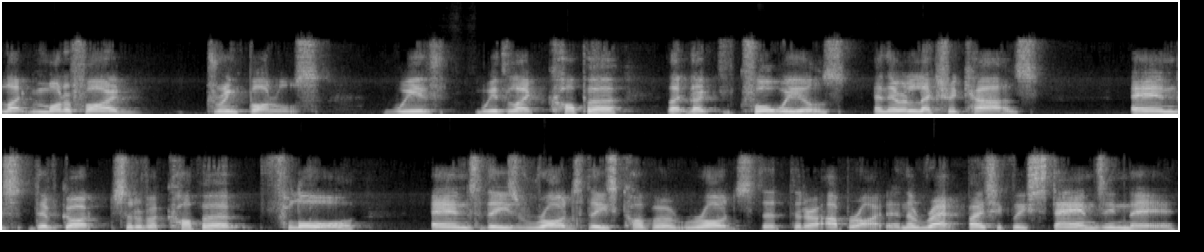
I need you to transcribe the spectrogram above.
like modified drink bottles with with like copper like like four wheels and they're electric cars and they've got sort of a copper floor and these rods these copper rods that, that are upright. And the rat basically stands in there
